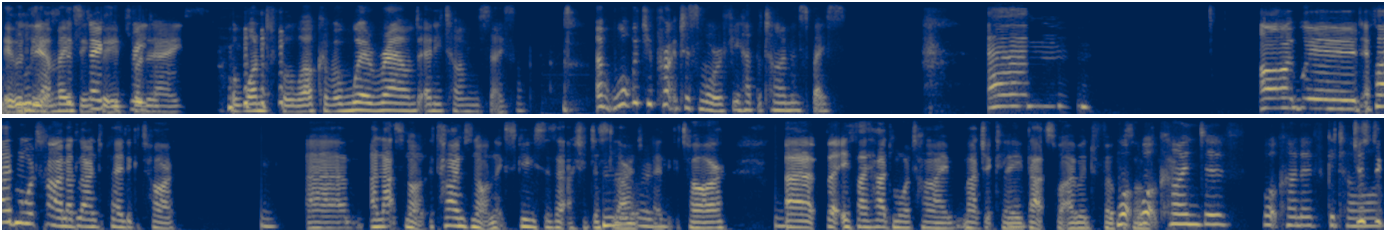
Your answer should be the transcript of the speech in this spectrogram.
it would be Yes, amazing for you three put a, days. a wonderful welcome, and we're around anytime you say something. Um, what would you practice more if you had the time and space? Um, I would, if I had more time, I'd learn to play the guitar. Mm. Um, and that's not time's not an excuse, is it? I should just No, learn to play the guitar. Mm. Uh, but if I had more time, magically, Yeah. that's what I would focus What on. what kind of what kind of guitar? Just a,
